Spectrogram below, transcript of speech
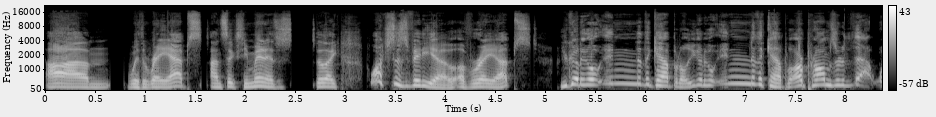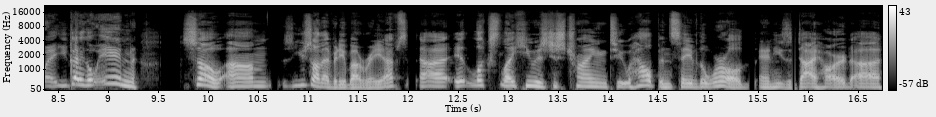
Um, with Ray Epps on 60 Minutes, they're like, watch this video of Ray Epps you got to go into the Capitol. You got to go into the Capitol. Our problems are that way. You got to go in. So, um, you saw that video about Ray Epps. Uh, it looks like he was just trying to help and save the world, and he's a diehard. Uh,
